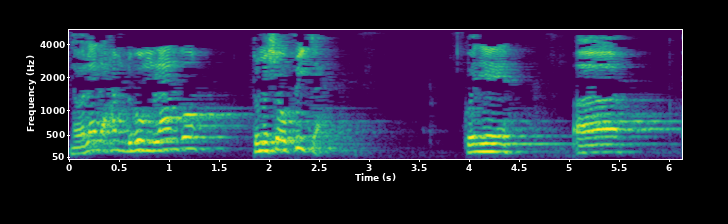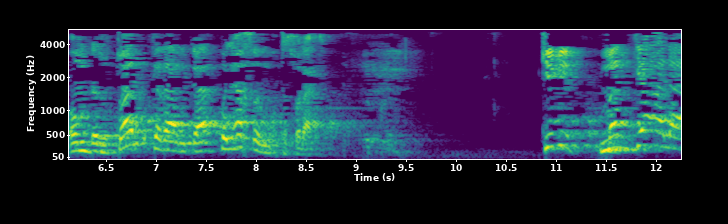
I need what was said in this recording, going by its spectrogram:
na wala alhamdu huu mlango tumeshaupita kwenye uh, umdatu talib kadhalika kwenye akhsar mukhtasarat kivi man ja'ala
